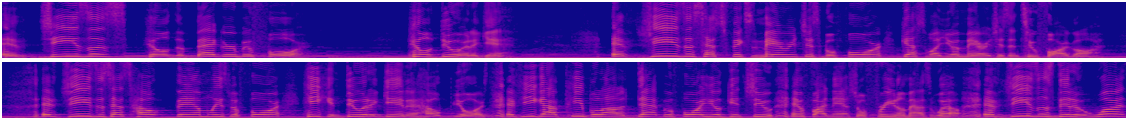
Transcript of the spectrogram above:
If Jesus healed the beggar before, he'll do it again. If Jesus has fixed marriages before, guess what? Your marriage isn't too far gone. If Jesus has helped families before, he can do it again and help yours. If he got people out of debt before, he'll get you in financial freedom as well. If Jesus did it once,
